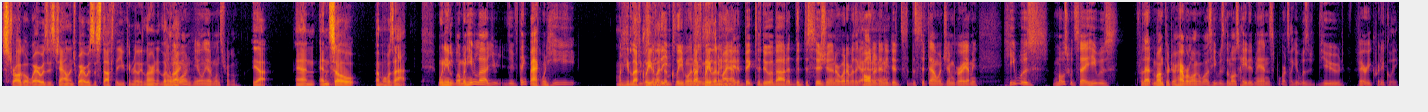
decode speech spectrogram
struggle? Where was his challenge? Where was the stuff that you can really learn? It looked Only like one. He only had one struggle. yeah. And and so and what was that? When he when he left, you, you think back when he when he left he cleveland leave Cleveland, left and he made, Cleveland it- to Miami. made a big to do about it, the decision or whatever they Yeah, called yeah, it, and yeah. he did the sit down with Jim Gray. I mean, he was most would say he was for that month or two, however long it was, he was the most hated man in sports. Like it was viewed very critically.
